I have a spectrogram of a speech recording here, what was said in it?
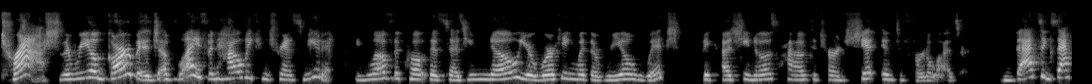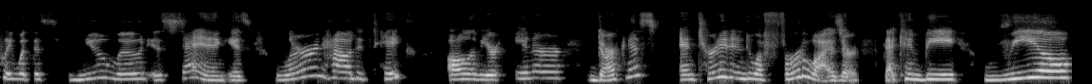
trash, the real garbage of life and how we can transmute it. I love the quote that says, You know, you're working with a real witch because she knows how to turn shit into fertilizer that's exactly what this new moon is saying is learn how to take all of your inner darkness and turn it into a fertilizer that can be real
